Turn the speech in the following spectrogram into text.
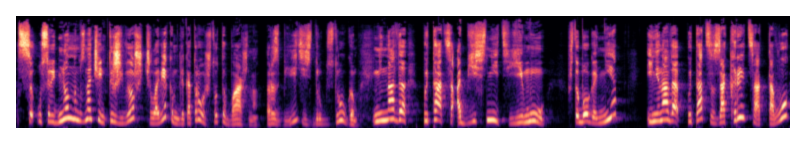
с усредненным значением? Ты живешь с человеком, для которого что-то важно. Разберитесь друг с другом. Не надо пытаться объяснить ему, что Бога нет, и не надо пытаться закрыться от того,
